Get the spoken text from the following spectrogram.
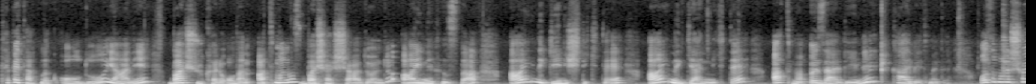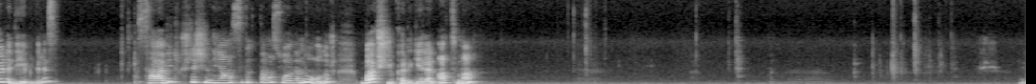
tepe taklak olduğu yani baş yukarı olan atmanız baş aşağı döndü. Aynı hızda, aynı genişlikte, aynı genlikte atma özelliğini kaybetmedi. O zaman şöyle diyebiliriz. Sabit uçta şimdi yansıdıktan sonra ne olur? Baş yukarı gelen atma ne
